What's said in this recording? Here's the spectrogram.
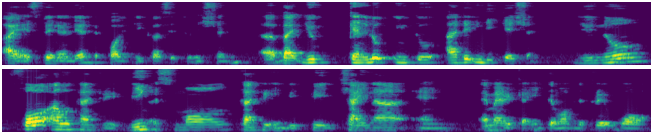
I explained earlier, the political situation, uh, but you can look into other indication you know, for our country, being a small country in between China and America in terms of the trade war,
